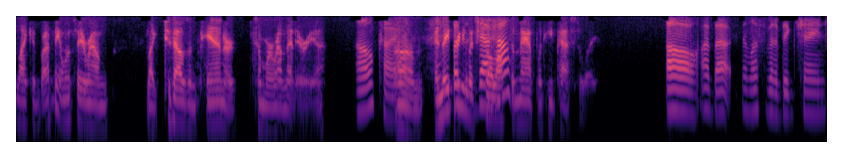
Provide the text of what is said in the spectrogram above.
like I think I want to say around like 2010 or somewhere around that area. Okay. Um, and they pretty But much fell house- off the map when he passed away. Oh, I bet It must have been a big change.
